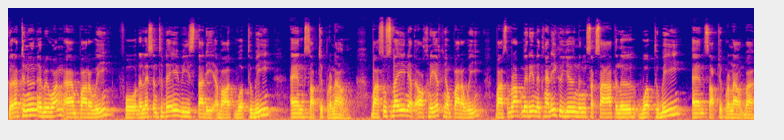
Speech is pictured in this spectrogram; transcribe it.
Good afternoon, everyone. I'm Paravi. For the lesson today, we study about verb to be and subject pronoun. បាទសួស្តីអ្នកទាំងអស់គ្នាខ្ញុំប៉ារាវីបាទសម្រាប់មេរៀននៅថ្ងៃនេះគឺយើងនឹងសិក្សាទៅលើ verb to be and subject pronoun បាទ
